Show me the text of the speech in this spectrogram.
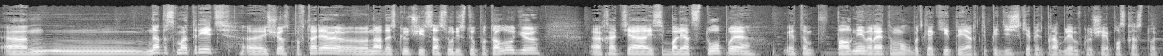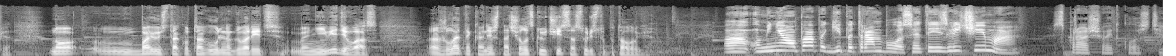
Э, Надо смотреть, э, еще раз повторяю, э, надо исключить сосудистую патологию, э, хотя если болят стопы, это вполне вероятно могут быть какие-то и ортопедические опять проблемы, включая плоскостопие. Но боюсь так вот огульно говорить, не видя вас, э, желательно, конечно, сначала исключить сосудистую патологию. А, у меня у папы гипотромбоз. Это излечимо? Спрашивает Костя.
